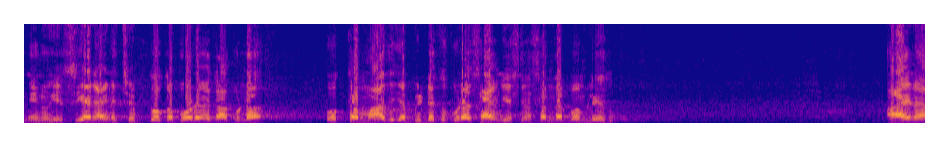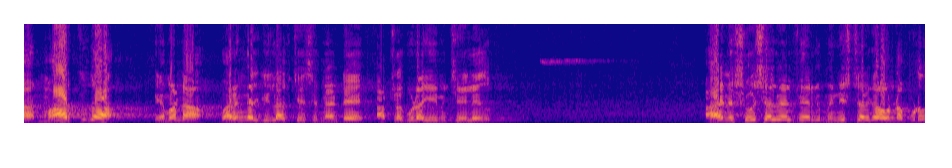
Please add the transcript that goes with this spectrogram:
నేను ఎస్సీ అని ఆయన చెప్పుకోకపోవడమే కాకుండా ఒక్క మాదిగ బిడ్డకు కూడా సాయం చేసిన సందర్భం లేదు. ఆయన మార్కుగా ఏమన్నా వరంగల్ జిల్లాకు చేసిందంటే అట్లా కూడా ఏమి చేయలేదు. ఆయన సోషల్ వెల్ఫేర్ మినిస్టర్గా ఉన్నప్పుడు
